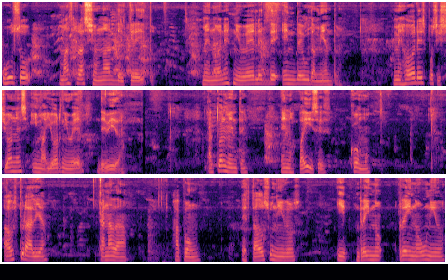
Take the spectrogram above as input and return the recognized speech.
uso más racional del crédito, menores niveles de endeudamiento, mejores posiciones y mayor nivel de vida. Actualmente, en los países como Australia, Canadá, Japón, Estados Unidos y Reino, Reino Unido,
